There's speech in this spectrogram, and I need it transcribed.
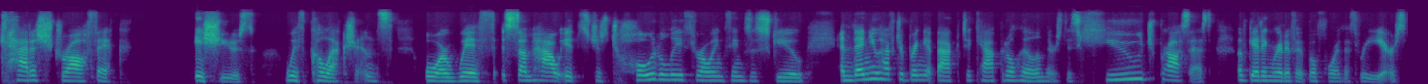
catastrophic issues with collections or with somehow it's just totally throwing things askew. And then you have to bring it back to Capitol Hill, and there's this huge process of getting rid of it before the three years.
